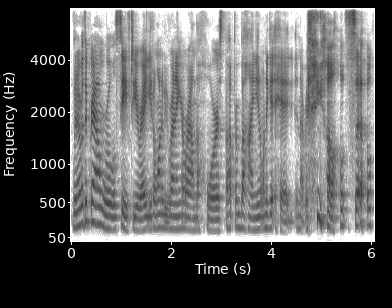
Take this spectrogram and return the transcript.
whenever the ground rules, safety, right? You don't want to be running around the horse but from behind. You don't want to get hit and everything else. So,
